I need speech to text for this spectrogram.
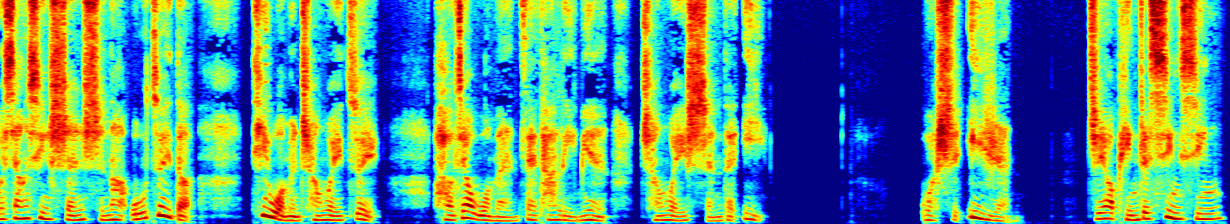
我相信神使那无罪的替我们成为罪。好叫我们在它里面成为神的义。我是义人，只要凭着信心、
